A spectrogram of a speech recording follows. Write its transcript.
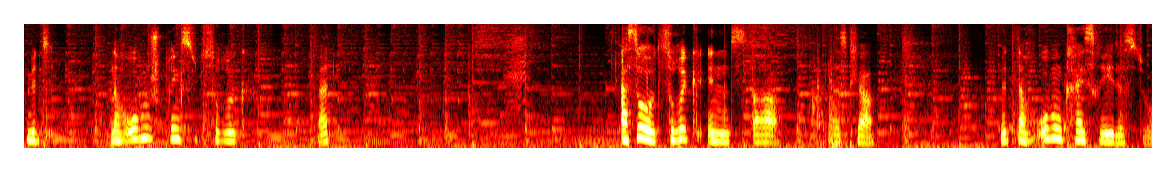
Mit nach oben springst du zurück. Was? Ach so, zurück ins... Ah. Alles klar. Mit nach oben im Kreis redest du.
